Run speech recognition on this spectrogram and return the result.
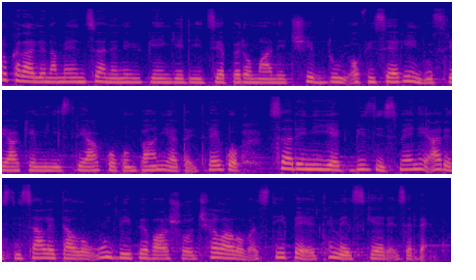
Shukarale na mence ane nevi pjengi edicija per omane qiv duj oficeri e industriake ministriak o kompanija trego sa reni jek biznismeni arestisale talo undri pevašo qelalova stipe e temelske rezervente.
